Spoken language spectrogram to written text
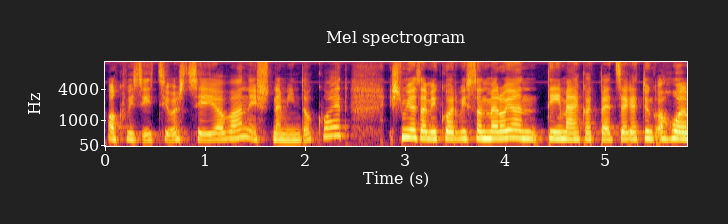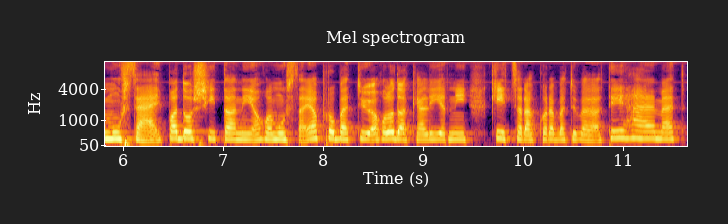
akvizíciós célja van, és nem indokolt. És mi az, amikor viszont, mert olyan témákat pedzegetünk, ahol muszáj padosítani, ahol muszáj apró betű, ahol oda kell írni kétszer akkora betűvel a THM-et,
